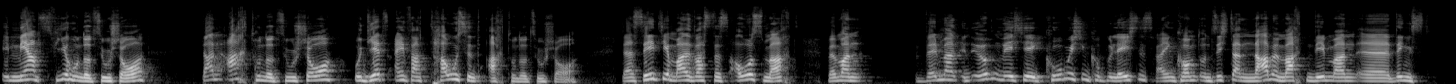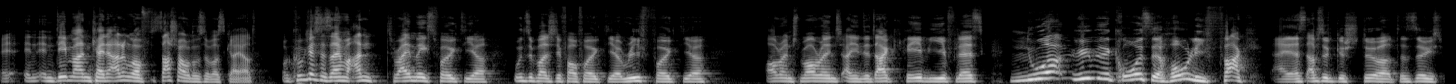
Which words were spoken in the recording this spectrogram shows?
Im März 400 Zuschauer. Dann 800 Zuschauer. Und jetzt einfach 1800 Zuschauer. Da seht ihr mal, was das ausmacht, wenn man, wenn man in irgendwelche komischen Compilations reinkommt und sich dann einen Namen macht, indem man, äh, Dings, äh, in, indem man, keine Ahnung, auf Sascha oder sowas geiert. Und guckt euch das einfach an. Trimax folgt dir, Unsympathisch TV folgt dir, Reef folgt dir, Orange Morange, Annie the Duck, Revi, Flask. Nur übel große, holy fuck. Ey, das ist absolut gestört. Das ist wirklich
